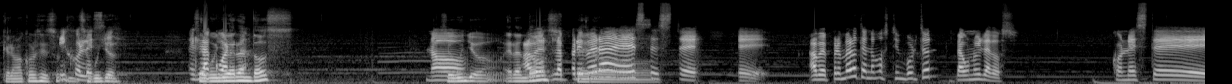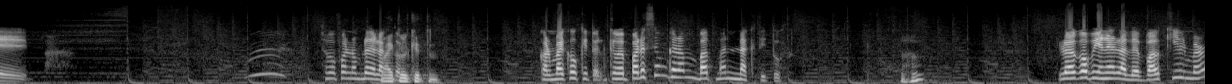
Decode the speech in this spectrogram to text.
Que no me acuerdo si es Híjole, según sí. yo. Es la según yo cuarta. eran dos. No. Según yo eran a dos. ver, la primera pero- es este eh, a ver, primero tenemos Tim Burton, la 1 y la 2. Con este Mm, se me fue el nombre del actor. Michael Keaton. Con Michael Keaton, que me parece un gran Batman en actitud. Ajá. Luego viene la de Val Kilmer,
